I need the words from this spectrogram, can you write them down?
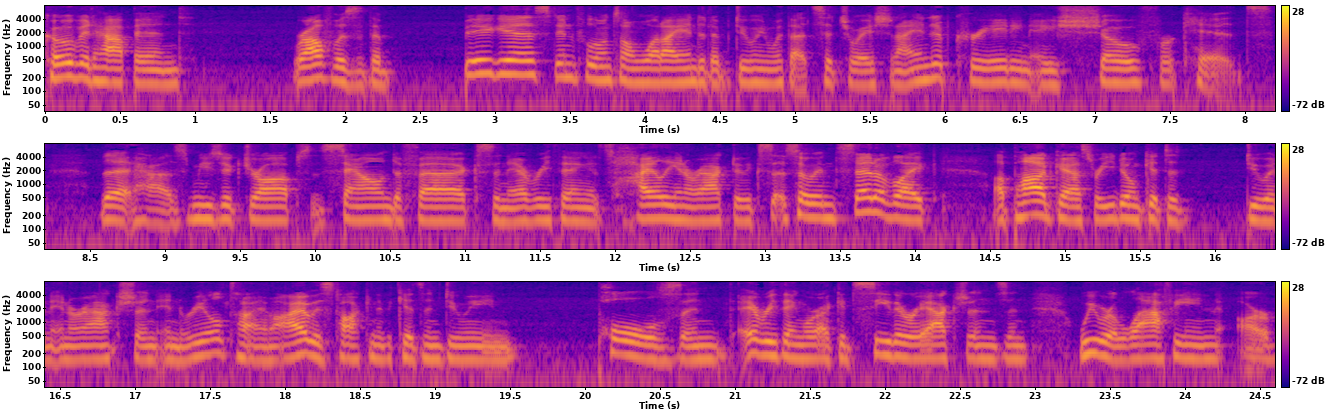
COVID happened, Ralph was the biggest influence on what I ended up doing with that situation. I ended up creating a show for kids that has music drops and sound effects and everything. It's highly interactive. So instead of like a podcast where you don't get to do an interaction in real time, I was talking to the kids and doing polls and everything where I could see the reactions and we were laughing our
